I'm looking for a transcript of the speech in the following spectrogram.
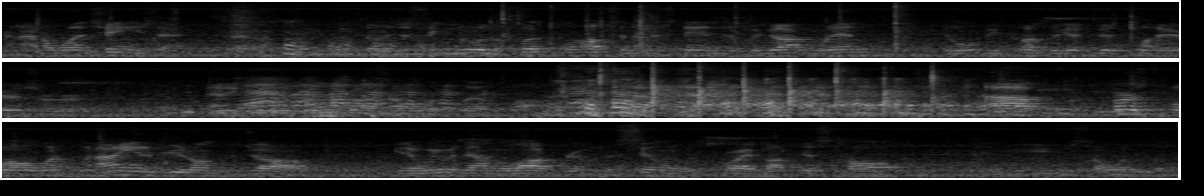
and I don't want to change that. So, so just ignore the flip-flops and understand that if we go out and win, it won't be because we got good players or anything. It's because I wore flip-flops. Uh, First of all, when, when I interviewed on the job, you know, we went down the locker room, the ceiling was probably about this tall, and you saw what it looked. And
